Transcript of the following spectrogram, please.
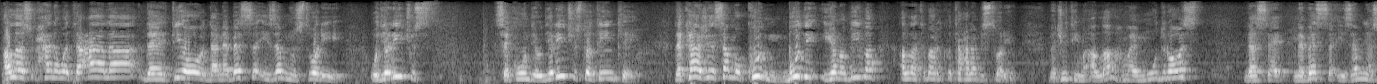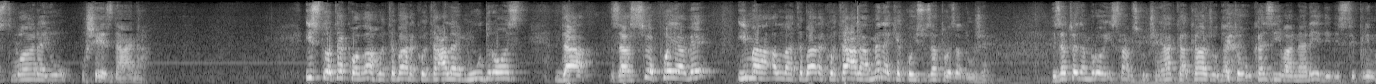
Allah subhanahu wa ta'ala da je tio da nebesa i zemlju stvori u djeliću sekunde, u djeliću stotinke, da kaže samo kun, budi i ono biva, Allah tabarak wa ta'ala bi stvorio. Međutim, Allah je mudrost da se nebesa i zemlja stvaraju u šest dana. Isto tako Allah tabarak wa ta'ala je mudrost da za sve pojave ima Allah tabarak wa ta'ala meleke koji su za to zaduženi. I zato jedan broj islamskih učenjaka kažu da to ukaziva na red i disciplinu.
